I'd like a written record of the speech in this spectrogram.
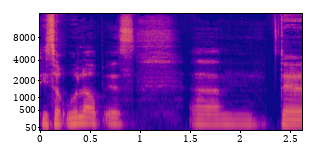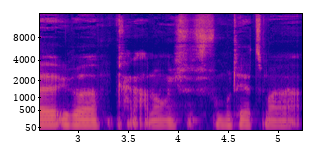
dieser Urlaub ist, ähm, der über, keine Ahnung, ich vermute jetzt mal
